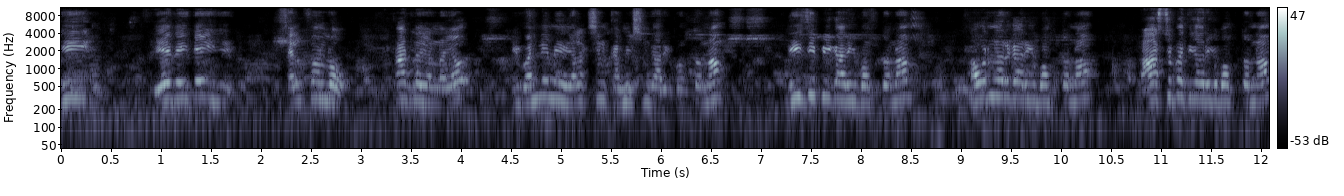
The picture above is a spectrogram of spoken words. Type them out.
ఈ ఏదైతే ఈ సెల్ ఫోన్లో రికార్డులు ఉన్నాయో ఇవన్నీ మేము ఎలక్షన్ కమిషన్ గారికి పంపుతున్నాం డీజీపీ గారికి పంపుతున్నాం గవర్నర్ గారికి పంపుతున్నాం రాష్ట్రపతి గారికి పంపుతున్నాం.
